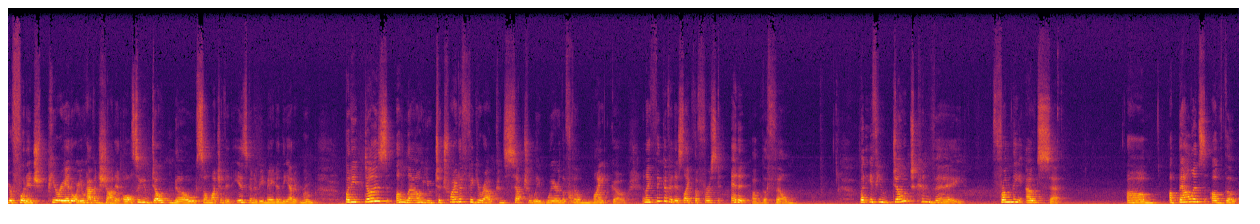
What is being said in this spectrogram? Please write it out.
your footage, period, or you haven't shot it all, so you don't know. So much of it is going to be made in the edit room. But it does allow you to try to figure out conceptually where the film might go. And I think of it as like the first edit of the film. But if you don't convey from the outset um, a balance of the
